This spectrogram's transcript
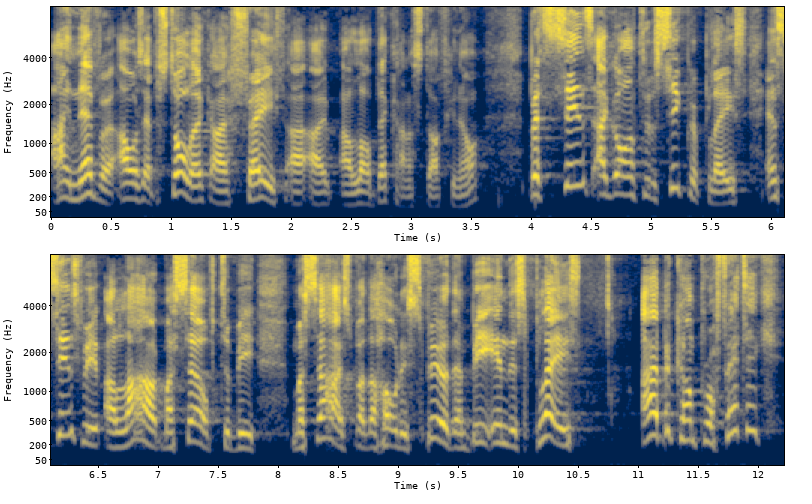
I never, I was apostolic, I have faith, I, I, I, love that kind of stuff, you know. But since I go into the secret place, and since we've allowed myself to be massaged by the Holy Spirit and be in this place, I become prophetic.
